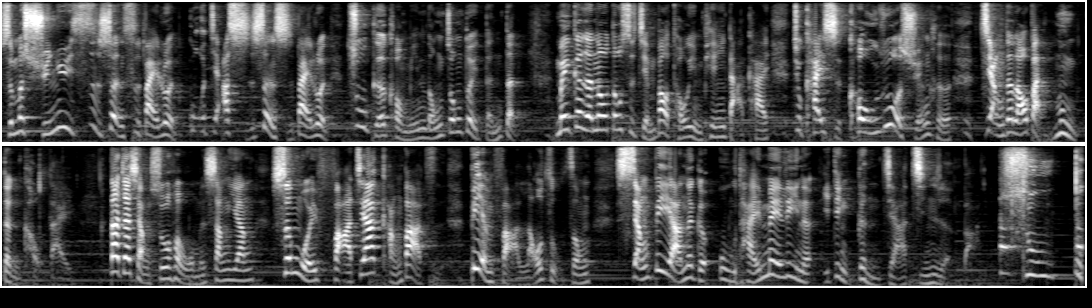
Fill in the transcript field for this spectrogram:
什么荀彧四胜四败论、郭嘉十胜十败论、诸葛孔明隆中对等等，每个人哦都是简报投影片一打开就开始口若悬河，讲的老板目瞪口呆。大家想说哈，我们商鞅身为法家扛把子、变法老祖宗，想必啊那个舞台魅力呢，一定更加惊人吧？殊不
